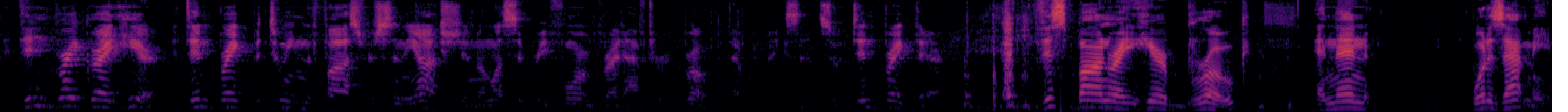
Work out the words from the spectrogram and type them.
it didn't break right here. It didn't break between the phosphorus and the oxygen unless it reformed right after it broke. That would make sense. So it didn't break there. This bond right here broke, and then what does that mean?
